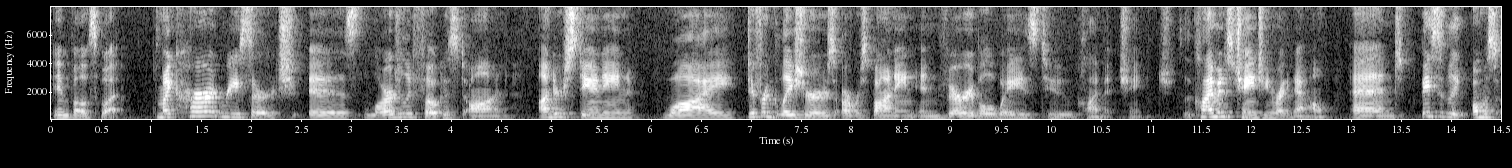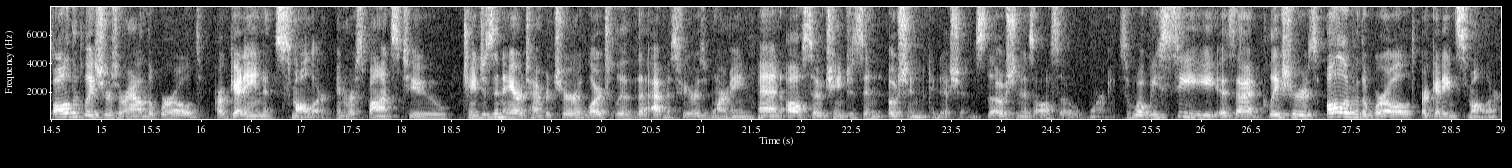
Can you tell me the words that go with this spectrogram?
involves what? My current research is largely focused on understanding why different glaciers are responding in variable ways to climate change. So the climate is changing right now, and basically almost all the glaciers around the world are getting smaller in response to changes in air temperature. Largely the atmosphere is warming and also changes in ocean conditions. The ocean is also warming. So what we see is that glaciers all over the world are getting smaller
